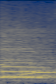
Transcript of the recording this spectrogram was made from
man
